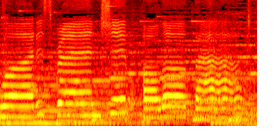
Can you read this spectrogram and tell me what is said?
what is friendship all about?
